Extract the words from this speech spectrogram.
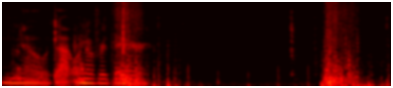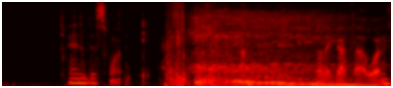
No, that one over there. And this one. Thought I got that one.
